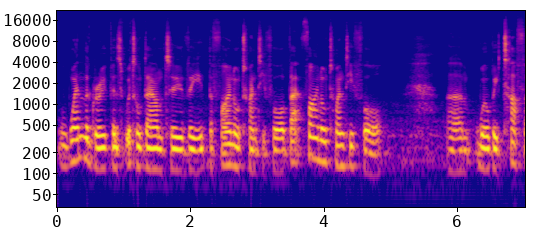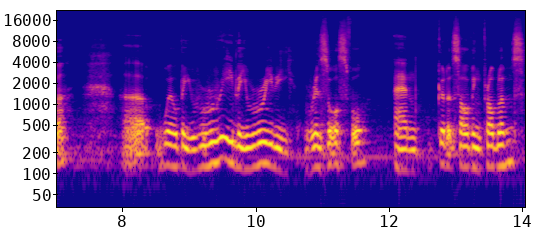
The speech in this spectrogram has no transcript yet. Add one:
when the group is whittled down to the, the final 24, that final 24 um, will be tougher, uh, will be really, really resourceful and good at solving problems.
